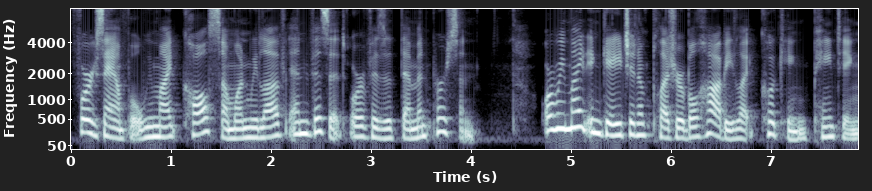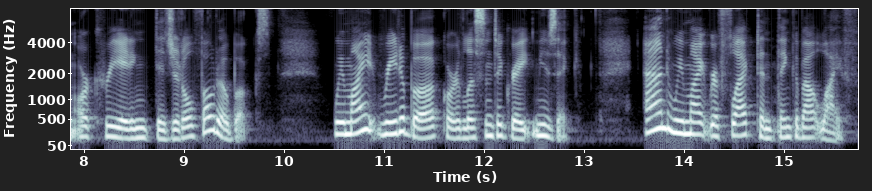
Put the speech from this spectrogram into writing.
For example, we might call someone we love and visit or visit them in person. Or we might engage in a pleasurable hobby like cooking, painting, or creating digital photo books. We might read a book or listen to great music. And we might reflect and think about life.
